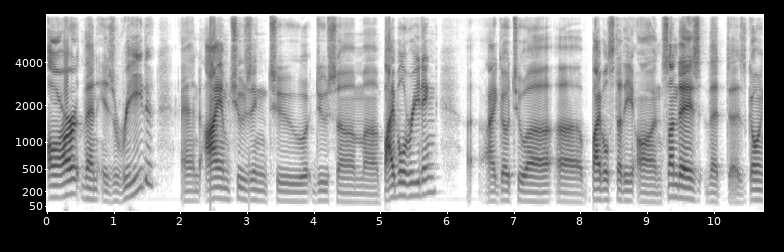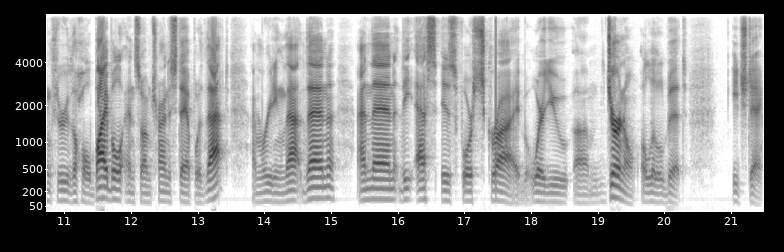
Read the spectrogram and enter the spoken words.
R then is read, and I am choosing to do some uh, Bible reading. I go to a, a, Bible study on Sundays that is going through the whole Bible, and so I'm trying to stay up with that. I'm reading that then. And then the S is for scribe, where you um, journal a little bit each day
